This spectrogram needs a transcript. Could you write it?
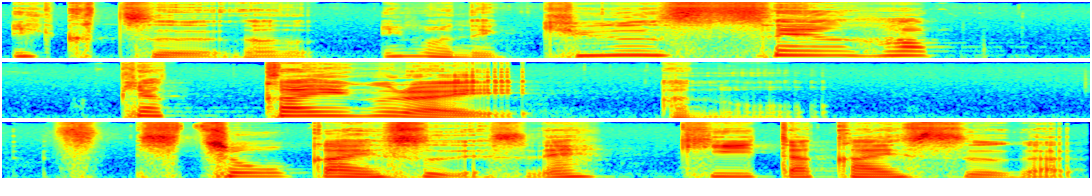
いくつなの？今ね9800回ぐらいあの視聴回数ですね聞いた回数が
